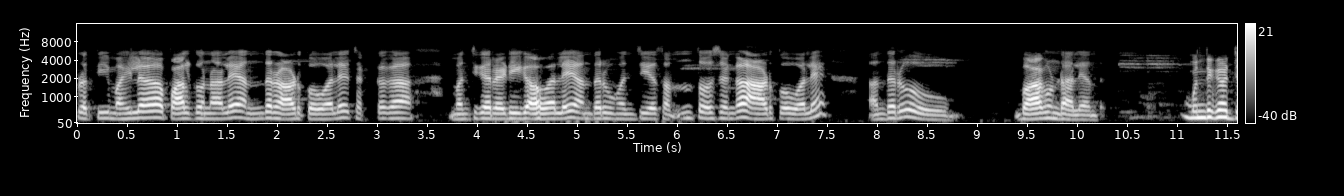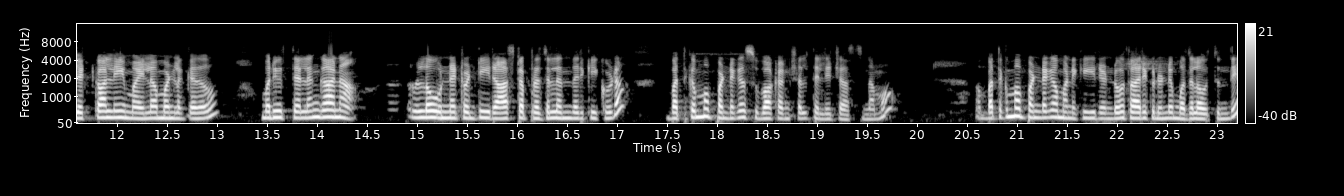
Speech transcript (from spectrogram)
ప్రతి మహిళ పాల్గొనాలి అందరూ ఆడుకోవాలి చక్కగా మంచిగా రెడీ కావాలి అందరూ మంచిగా సంతోషంగా ఆడుకోవాలి అందరూ బాగుండాలి అందరు ముందుగా జెట్ కాలనీ మహిళా మండలి కదా మరియు తెలంగాణలో ఉన్నటువంటి రాష్ట్ర ప్రజలందరికీ కూడా బతుకమ్మ పండుగ శుభాకాంక్షలు తెలియజేస్తున్నాము. బతుకమ్మ పండుగ మనకి రెండవ తారీఖు నుండి మొదలవుతుంది.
